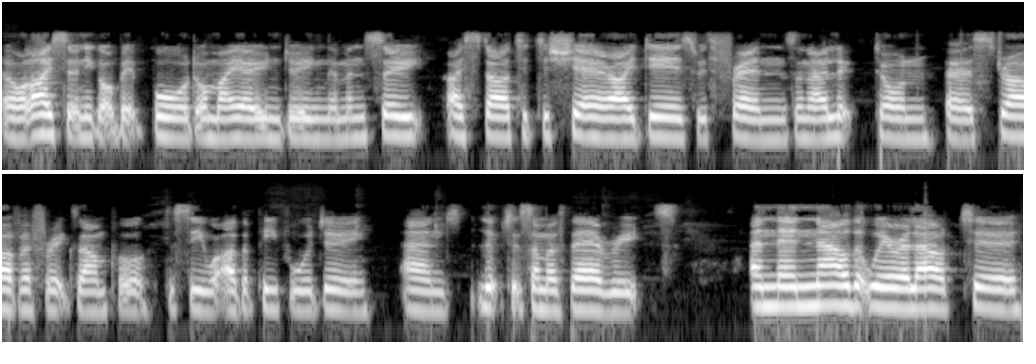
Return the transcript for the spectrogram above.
well, I certainly got a bit bored on my own doing them. And so I started to share ideas with friends. And I looked on uh, Strava, for example, to see what other people were doing and looked at some of their routes. And then now that we're allowed to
